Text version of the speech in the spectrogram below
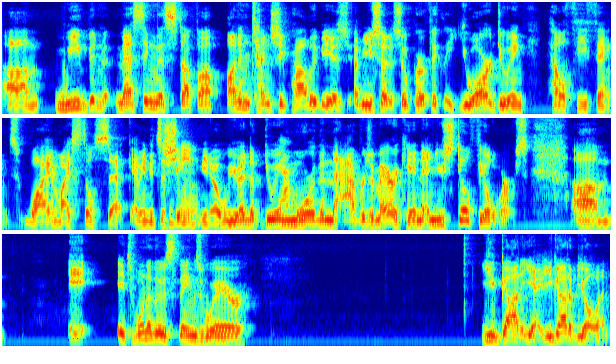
Um, we've been messing this stuff up unintentionally, probably because, I mean, you said it so perfectly. You are doing healthy things. Why am I still sick? I mean, it's a shame, mm-hmm. you know, you end up doing yeah. more than the average American and you still feel worse. Um, it, it's one of those things where you got. Yeah, you got to be all in.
